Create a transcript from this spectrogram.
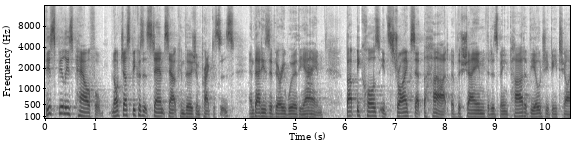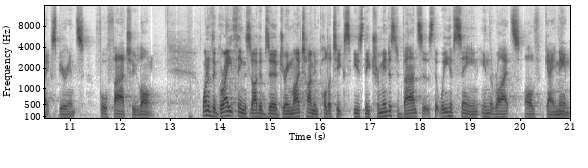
This bill is powerful, not just because it stamps out conversion practices, and that is a very worthy aim, but because it strikes at the heart of the shame that has been part of the LGBTI experience for far too long. One of the great things that I've observed during my time in politics is the tremendous advances that we have seen in the rights of gay men.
